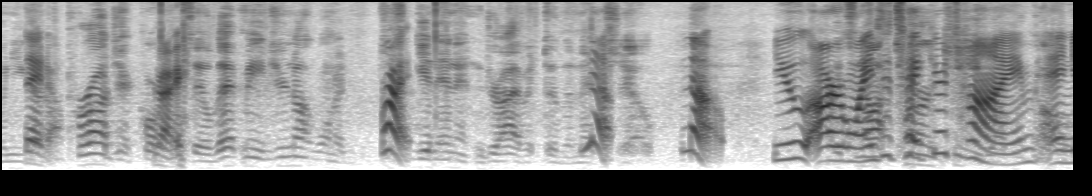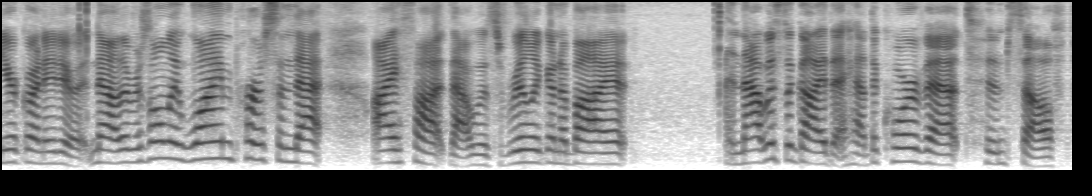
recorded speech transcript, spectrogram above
When you they got don't. a project car Right. sale, that means you're not going to Right. get in it and drive it to the next show. No. You are It's going to take your turnkey, what we time and you're going to do it. Now, there was only one person that I thought that was really going to buy it. And that was the guy that had the Corvette himself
